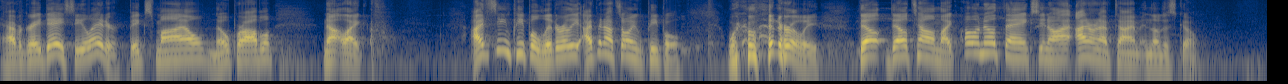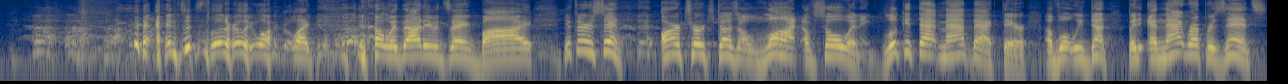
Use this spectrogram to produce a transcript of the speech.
have a great day, see you later. Big smile, no problem. Not like, I've seen people literally, I've been out with people where literally they'll, they'll tell them, like, Oh, no, thanks, you know, I, I don't have time, and they'll just go. and just literally walk like, you know, without even saying bye. You have to understand, our church does a lot of soul winning. Look at that map back there of what we've done. But and that represents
